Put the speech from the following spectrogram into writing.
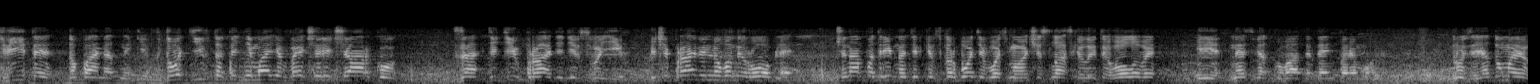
квіти до пам'ятників? Хто ті, хто піднімає ввечері чарку за дідів, прадідів своїх? І чи правильно вони роблять? Чи нам потрібно тільки в скорботі 8 числа схилити голови і не святкувати День перемоги? Друзі, я думаю,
